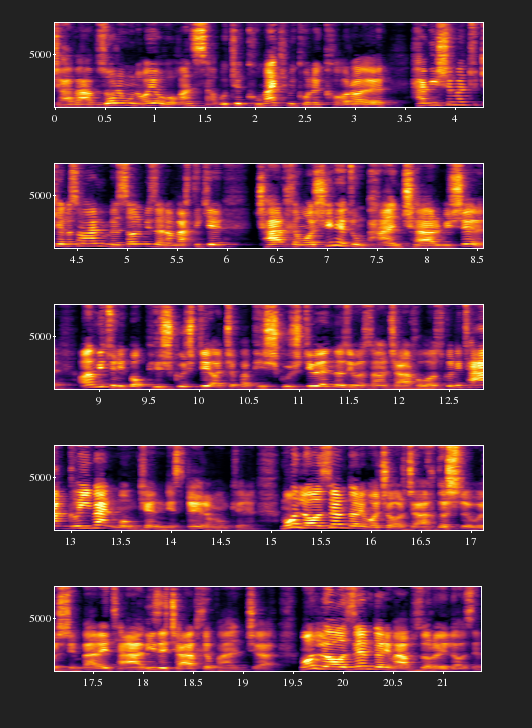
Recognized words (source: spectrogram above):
جعبه ابزارمون آیا واقعا سبک کمک می‌کنه؟ کاراه. همیشه من تو کلاس هم همین مثال می‌زنم. وقتی که چرخ ماشینتون پنچر میشه آیا می‌تونید با پیشگوشتی با پیشگوشتی بندازی مثلا چرخ باز کنی؟ تقریبا ممکن نیست غیر ممکنه. ما لازم داریم آچار چرخ داشته باشیم برای تعویض چرخ پنچر ما لازم داریم ابزارهای لازم.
